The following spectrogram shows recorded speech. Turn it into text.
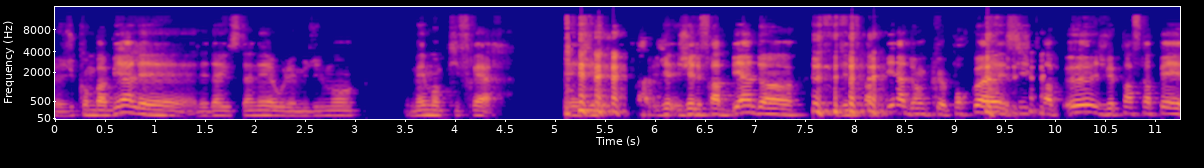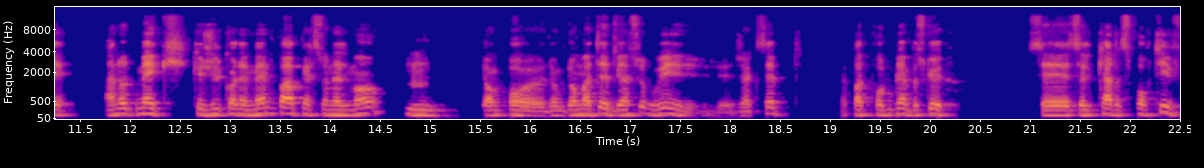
euh, je combats bien les, les Dagestanais ou les musulmans, même mon petit frère. Et je, les je- je les frappe bien. Dans, je les frappe bien. Donc, pourquoi, si je frappe eux, je vais pas frapper un autre mec que je ne connais même pas personnellement? Hmm. Donc, pour- euh, donc, dans ma tête, bien sûr, oui, j'accepte. Il n'y a pas de problème parce que c'est, le cadre sportif.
